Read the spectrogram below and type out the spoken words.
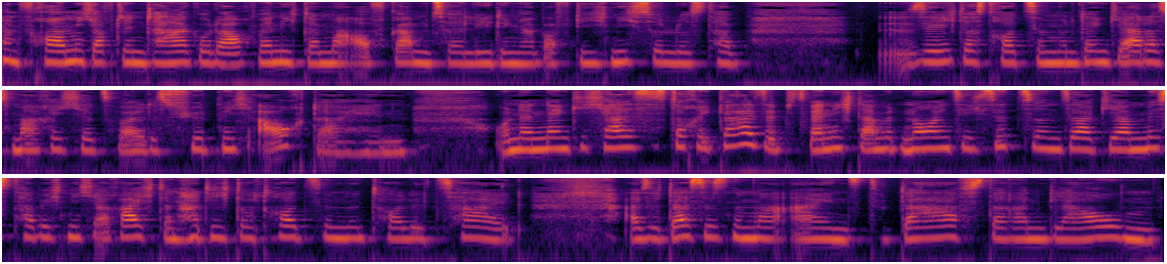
und freue mich auf den Tag oder auch wenn ich dann mal Aufgaben zu erledigen habe, auf die ich nicht so Lust habe, sehe ich das trotzdem und denke, ja, das mache ich jetzt, weil das führt mich auch dahin. Und dann denke ich, ja, es ist doch egal, selbst wenn ich da mit 90 sitze und sage, ja, Mist, habe ich nicht erreicht, dann hatte ich doch trotzdem eine tolle Zeit. Also das ist Nummer eins. Du darfst daran glauben.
